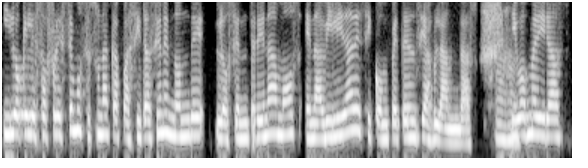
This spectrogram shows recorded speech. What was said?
y lo que les ofrecemos es una capacitación en donde los entrenamos en habilidades y competencias blandas. Y vos me dirás,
